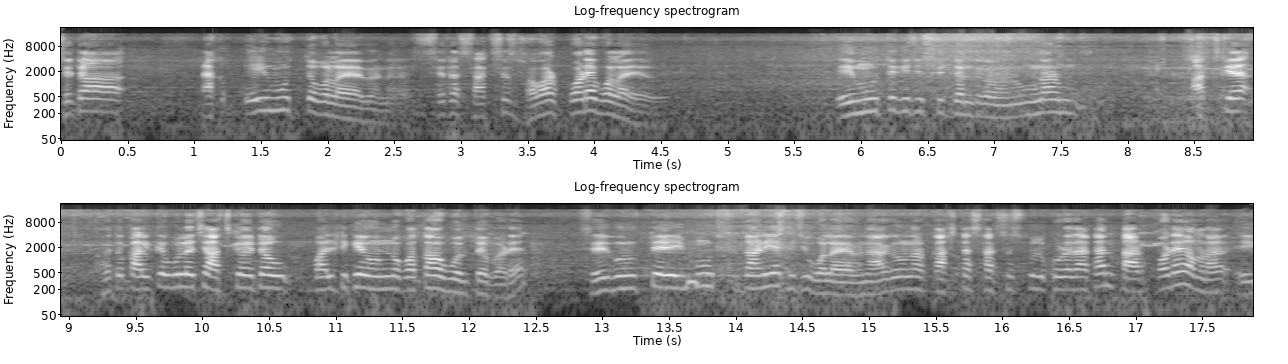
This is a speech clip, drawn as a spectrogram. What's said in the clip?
সেটা এক- এই মুহূর্তে বলা যাবে না। সেটা সাকসেস হওয়ার পরে বলা যাবে। এই মুহূর্তে কিছু সিদ্ধান্ত করেন ওনার আজকে হয়তো কালকে বলেছে আজকে এটাও পাল্টিকে অন্য কথাও বলতে পারে। সেই মুহূর্তে এই মুহূর্তে দাঁড়িয়ে কিছু বলা যাবে না। আগে ওনার কাজটা সাকসেসফুল করে দেখান তারপরে আমরা এই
